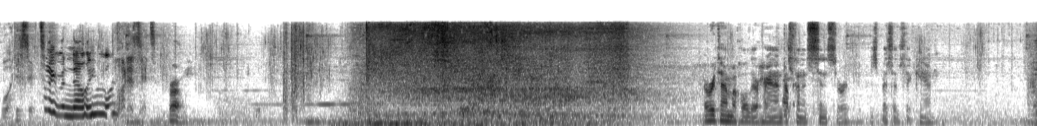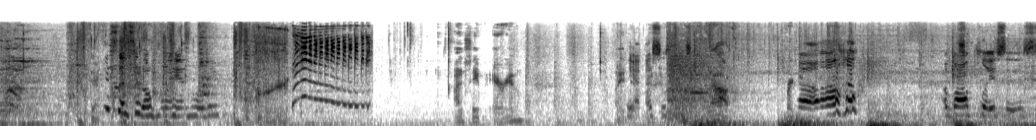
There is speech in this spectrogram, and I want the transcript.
What is it? I don't even know anymore. What is it? Bro. Every time I hold their hand, I'm just gonna censor it as best as I can. Damn. You censored off my hand holding. Unsafe area? Wait, Yeah, that's just. Ah, Uh, of all places,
